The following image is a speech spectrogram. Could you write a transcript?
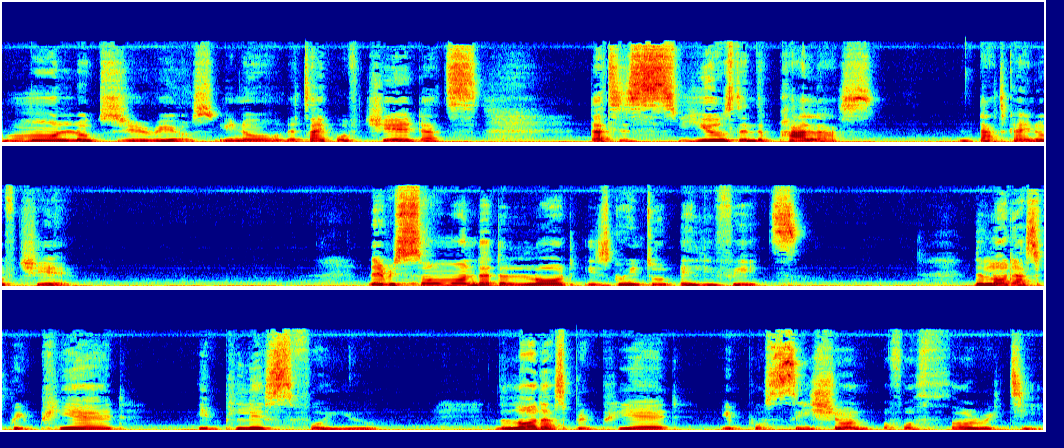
more luxurious, you know, the type of chair that's that is used in the palace, that kind of chair. There is someone that the Lord is going to elevate. The Lord has prepared a place for you. The Lord has prepared a position of authority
